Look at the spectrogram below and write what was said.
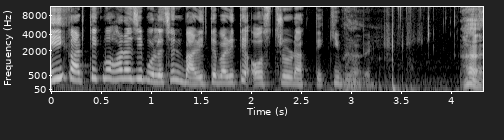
এই কার্তিক মহারাজই বলেছেন বাড়িতে বাড়িতে অস্ত্র রাখতে। কি বলবেন? হ্যাঁ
